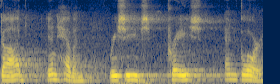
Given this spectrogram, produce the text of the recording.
God in heaven receives praise and glory.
